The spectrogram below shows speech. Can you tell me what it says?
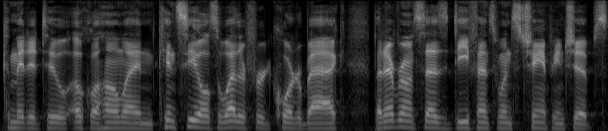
committed to Oklahoma, and Ken Seals, the Weatherford quarterback. But everyone says defense wins championships.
